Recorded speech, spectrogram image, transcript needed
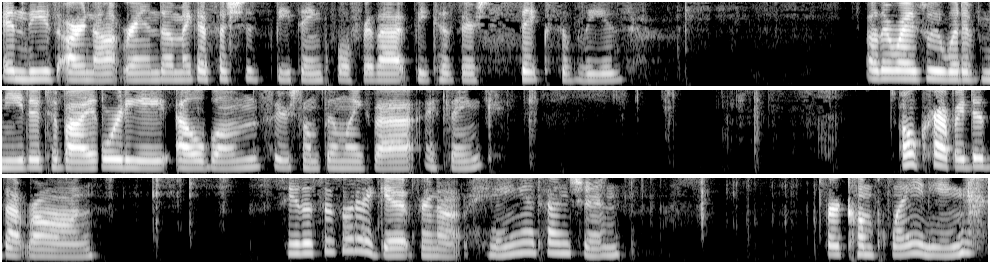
and these are not random. I guess I should be thankful for that because there's six of these. Otherwise, we would have needed to buy 48 albums or something like that, I think. Oh crap, I did that wrong. See, this is what I get for not paying attention. For complaining.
